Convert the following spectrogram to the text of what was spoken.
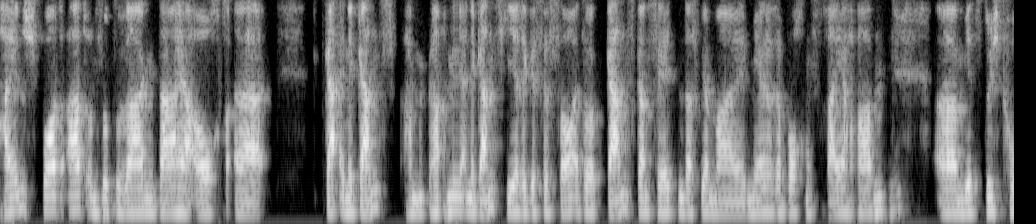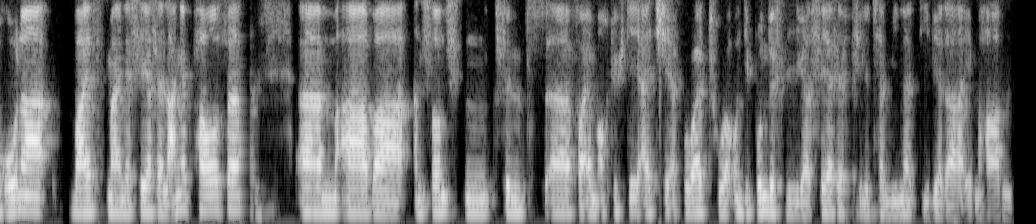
Hallensportart und sozusagen daher auch äh, eine ganz, haben, haben wir eine ganzjährige Saison, also ganz, ganz selten, dass wir mal mehrere Wochen frei haben. Mhm. Ähm, jetzt durch Corona war jetzt mal eine sehr, sehr lange Pause. Ähm, aber ansonsten sind äh, vor allem auch durch die IGF World Tour und die Bundesliga sehr, sehr viele Termine, die wir da eben haben.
